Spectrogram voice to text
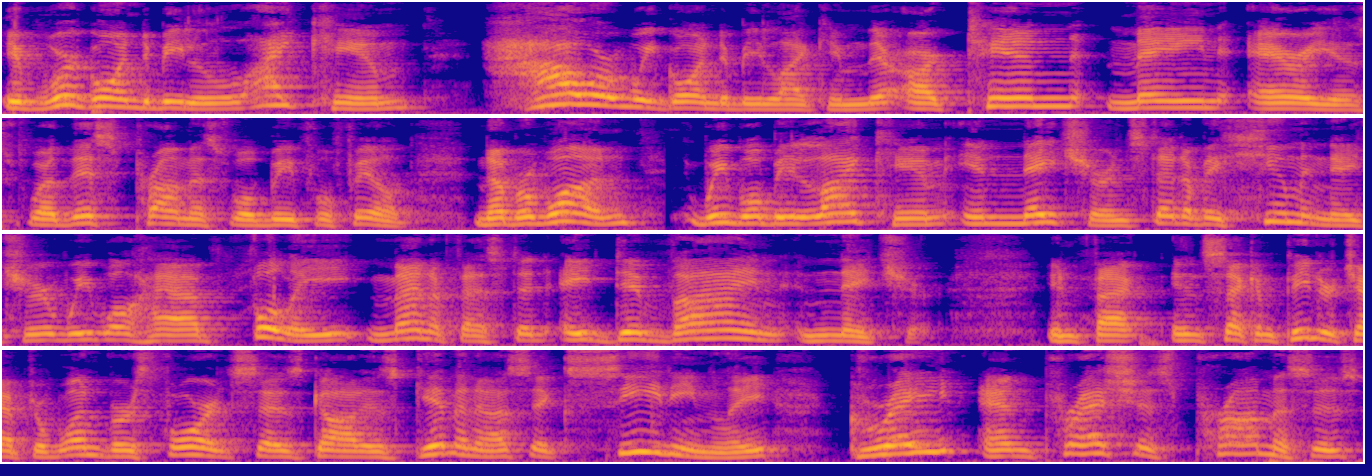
if we're going to be like him, how are we going to be like him? There are 10 main areas where this promise will be fulfilled. Number one, we will be like him in nature. Instead of a human nature, we will have fully manifested a divine nature. In fact, in 2 Peter chapter 1 verse 4 it says God has given us exceedingly great and precious promises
